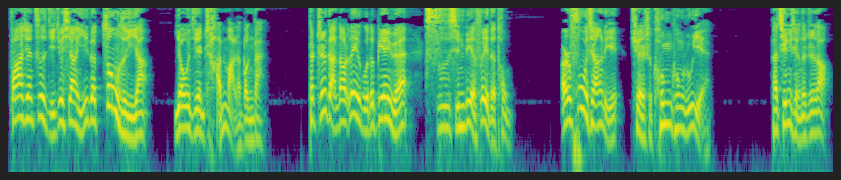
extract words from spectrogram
发现自己就像一个粽子一样，腰间缠满了绷带，他只感到肋骨的边缘撕心裂肺的痛，而腹腔里却是空空如也。他清醒的知道，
